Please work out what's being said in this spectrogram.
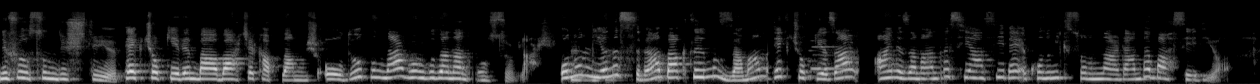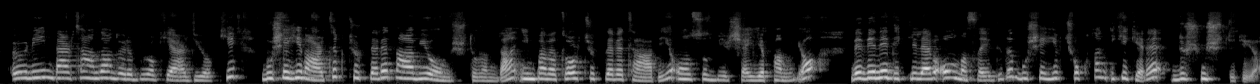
nüfusun düştüğü, pek çok yerin bağ bahçe kaplanmış olduğu bunlar vurgulanan unsurlar. Onun yanı sıra baktığımız zaman pek çok yazar aynı zamanda siyasi ve ekonomik sorunlardan da bahsediyor. Örneğin Bertrand de Brocquier diyor ki bu şehir artık Türklere tabi olmuş durumda. İmparator Türklere tabi, onsuz bir şey yapamıyor ve Venedikliler olmasaydı da bu şehir çoktan iki kere düşmüştü diyor.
